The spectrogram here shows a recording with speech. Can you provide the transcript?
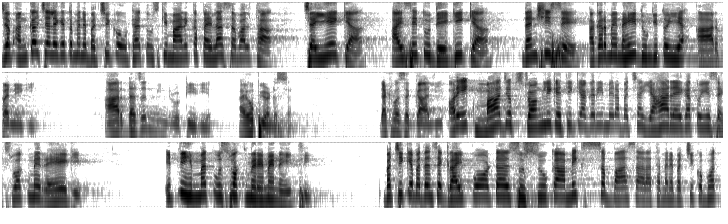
जब अंकल चले गए तो मैंने बच्ची को उठाया तो उसकी माने का पहला सवाल था, चाहिए क्या? ऐसे तू देगी क्या? देन शी से अगर मैं नहीं दूँगी तो ये आर बनेगी। R doesn't mean Rotarian I hope you understand that was a गाली और एक माँ जब स्ट्रांगली कहती कि अगर ये मेरा बच्चा यहाँ रहेगा तो ये सेक्स वर्क में रहेगी। इतनी हिम्मत उस वक्त मेरे में नहीं थी। बच्ची के बदन से ग्राइप वाटर सुसु का मिक्स सब बास आ रहा था। मैंने बच्ची को बहुत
